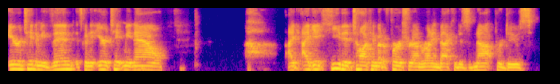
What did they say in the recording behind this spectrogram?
irritated me then. It's going to irritate me now. I, I, get heated talking about a first round running back who does not produce,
